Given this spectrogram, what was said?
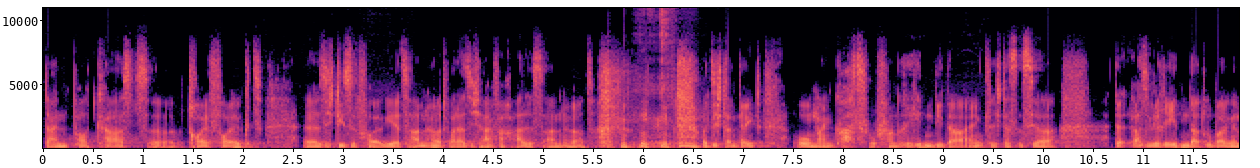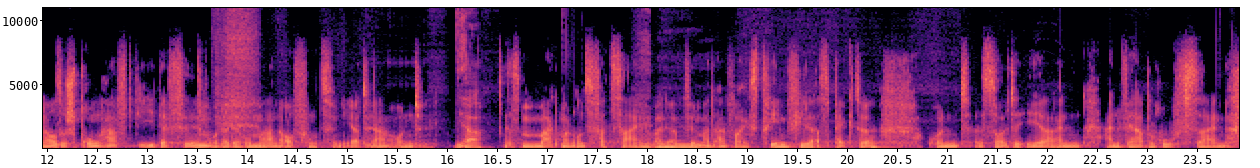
deinen Podcast äh, treu folgt, äh, sich diese Folge jetzt anhört, weil er sich einfach alles anhört und sich dann denkt, oh mein Gott, wovon reden die da eigentlich? Das ist ja also wir reden darüber genauso sprunghaft, wie der Film oder der Roman auch funktioniert. Ja? Und ja. Das mag man uns verzeihen, weil der mhm. Film hat einfach extrem viele Aspekte und es sollte eher ein, ein Werberuf sein.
